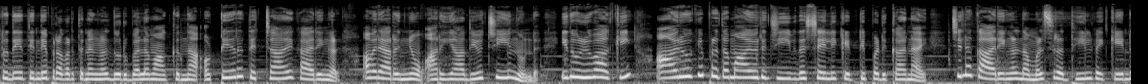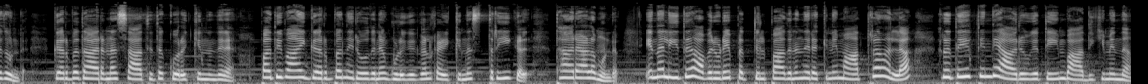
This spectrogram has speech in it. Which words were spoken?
ഹൃദയത്തിന്റെ പ്രവർത്തനങ്ങൾ ദുർബലമാക്കുന്ന ഒട്ടേറെ തെറ്റായ കാര്യങ്ങൾ അവരറിഞ്ഞോ അറിയാതെയോ ചെയ്യുന്നുണ്ട്. ഇത് ഒഴിവാക്കി ആരോഗ്യപ്രദമായ ഒരു ജീവിതശൈലി കെട്ടിപ്പടുക്കാനായി ചില കാര്യങ്ങൾ നമ്മൾ ശ്രദ്ധയിൽ വെക്കേണ്ടതുണ്ട്. ഗർഭധാരണ സാധ്യത കുറയ്ക്കുന്നതിന് പതിവായി ഗർഭനിരോധന ഗുളികകൾ കഴിക്കുന്ന സ്ത്രീകൾ ധാരാളമുണ്ട്. എന്നാൽ ഇത് അവരുടെ പ്രത്യുൽപാദന നിരക്കിനെ മാത്രമല്ല ഹൃദയത്തിന്റെ ആരോഗ്യത്തെയും ബാധിക്കുമെന്ന്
